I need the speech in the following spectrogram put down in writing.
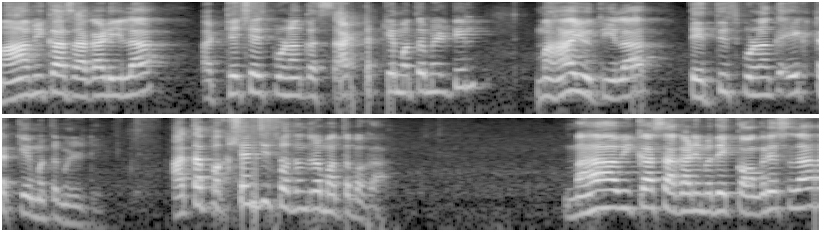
महाविकास आघाडीला अठ्ठेचाळीस पूर्णांक साठ टक्के मतं मिळतील. महायुतीला तेहतीस पूर्णांक एक टक्के मतं मिळतील. आता पक्षांची स्वतंत्र मतं बघा. महाविकास आघाडीमध्ये काँग्रेसला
